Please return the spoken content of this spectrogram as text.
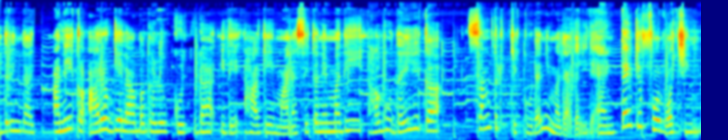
ಇದರಿಂದ ಅನೇಕ ಆರೋಗ್ಯ ಲಾಭಗಳು ಕೂಡ ಇದೆ. ಹಾಗೆ ಮಾನಸಿಕ ನೆಮ್ಮದಿ ಹಾಗೂ ದೈಹಿಕ ಸಂತೃಪ್ತಿ ಕೂಡ ನಿಮ್ಮದಾಗಲಿದೆ. And thank you for watching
